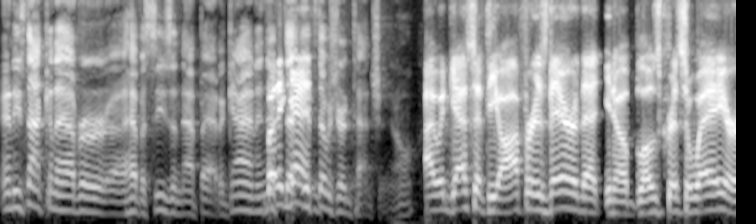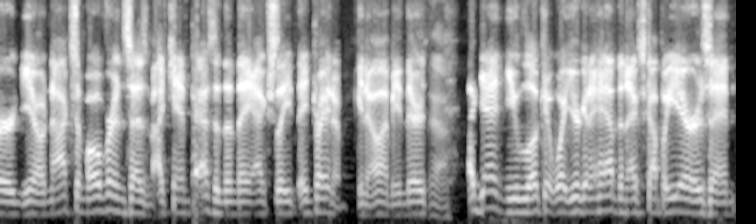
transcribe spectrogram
and he's not going to ever uh, have a season that bad again. And but if again, that, if that was your intention, you know, I would guess if the offer is there that you know blows Chris away or you know knocks him over and says I can't pass it, then they actually they trade him. You know, I mean, there's yeah. again, you look at what you're going to have the next couple years, and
